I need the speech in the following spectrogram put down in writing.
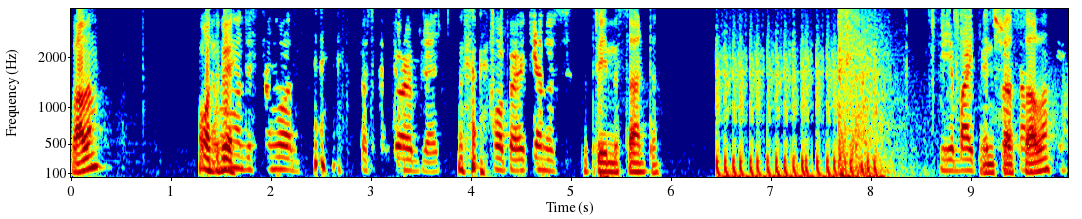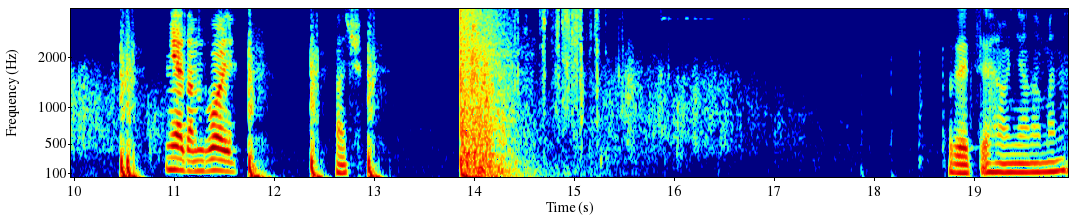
Валим? О, Та воно диви, десь там вон. Каскадер, блядь. О, перекинувся. потрійне сальто. Єбать, Він що, там? соло? Ні, там двоє. Бачу. Позиція гавняна в мене.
